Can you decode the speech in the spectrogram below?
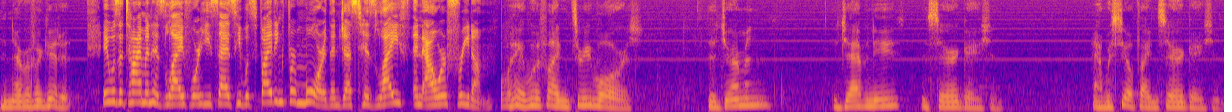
You never forget it. It was a time in his life where he says he was fighting for more than just his life and our freedom. Well, hey, we're fighting three wars the Germans, the Japanese, and segregation. And we're still fighting segregation.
